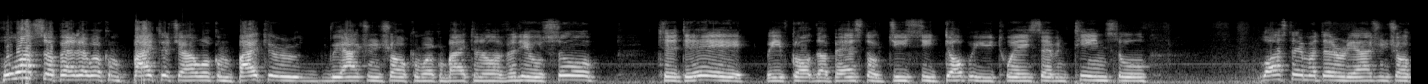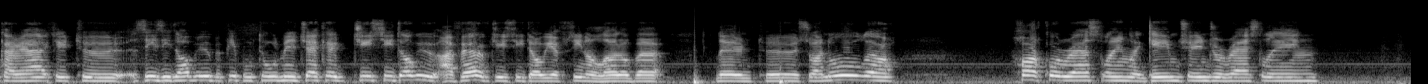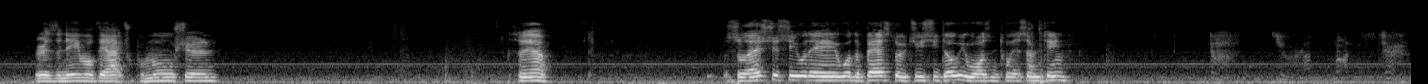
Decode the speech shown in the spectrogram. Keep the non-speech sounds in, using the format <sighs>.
What's up internet, welcome back to the channel, welcome back to Reaction Shock and welcome back to another video. So, today we've got the best of GCW 2017. So, last time I did a Reaction Shock I reacted to CZW but people told me to check out GCW. I've heard of GCW, I've seen a little bit there too. So I know the hardcore wrestling, like Game Changer Wrestling is the name of the actual promotion. So yeah. So let's just see what the what the best of GCW was in 2017. <sighs> You're a monster.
